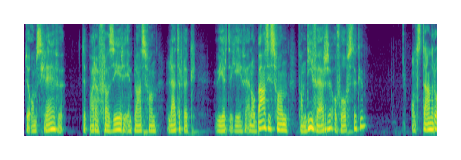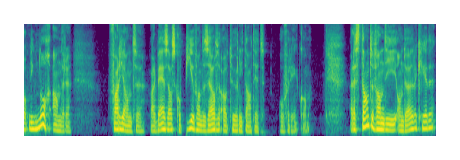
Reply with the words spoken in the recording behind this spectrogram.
te omschrijven, te parafraseren in plaats van letterlijk weer te geven. En op basis van, van die verzen of hoofdstukken ontstaan er opnieuw nog andere varianten, waarbij zelfs kopieën van dezelfde auteur niet altijd overeenkomen. Restanten van die onduidelijkheden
